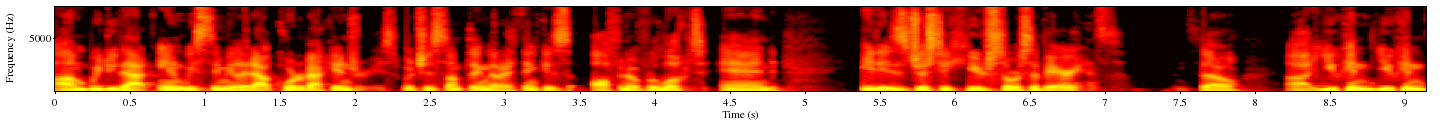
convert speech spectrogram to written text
um, we do that, and we simulate out quarterback injuries, which is something that I think is often overlooked, and it is just a huge source of variance. And so uh, you can you can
